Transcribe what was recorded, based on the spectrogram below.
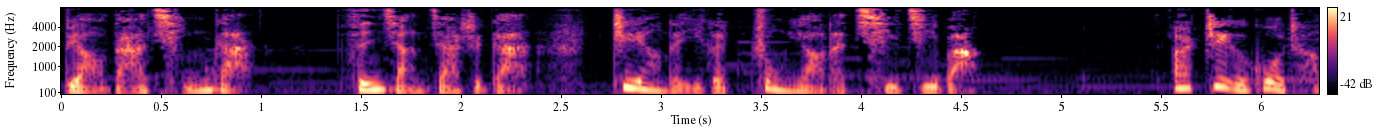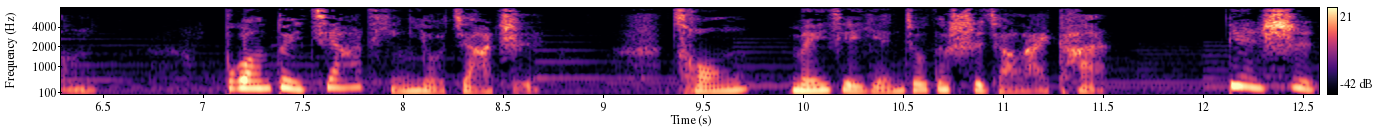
表达情感、分享价值感这样的一个重要的契机吧。而这个过程，不光对家庭有价值，从媒介研究的视角来看，电视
